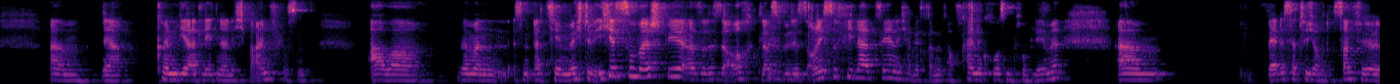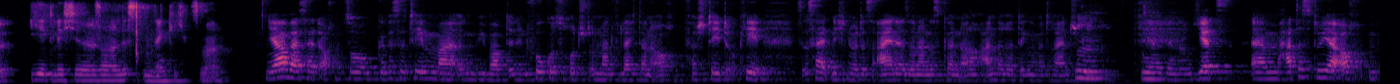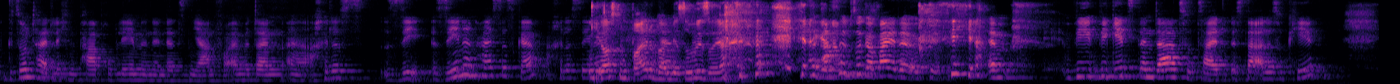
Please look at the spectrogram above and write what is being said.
Ähm, ja, können wir Athleten ja nicht beeinflussen. Aber wenn man es erzählen möchte, wie ich jetzt zum Beispiel, also das ist ja auch, glaube ich, würde jetzt auch nicht so viele erzählen. Ich habe jetzt damit auch keine großen Probleme. Ähm, wäre das natürlich auch interessant für jegliche Journalisten, denke ich jetzt mal. Ja, weil es halt auch so gewisse Themen mal irgendwie überhaupt in den Fokus rutscht und man vielleicht dann auch versteht, okay, es ist halt nicht nur das eine, sondern es können auch noch andere Dinge mit reinspielen. Mhm. Ja, genau. Jetzt ähm, hattest du ja auch gesundheitlich ein paar Probleme in den letzten Jahren, vor allem mit deinen äh, Achillessehnen heißt es, gell? Achillessehnen? Ja, sind beide bei ähm, mir sowieso, ja. ja genau. Ach, sind sogar beide, okay. ja. ähm, wie wie geht es denn da zurzeit? Ist da alles okay?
